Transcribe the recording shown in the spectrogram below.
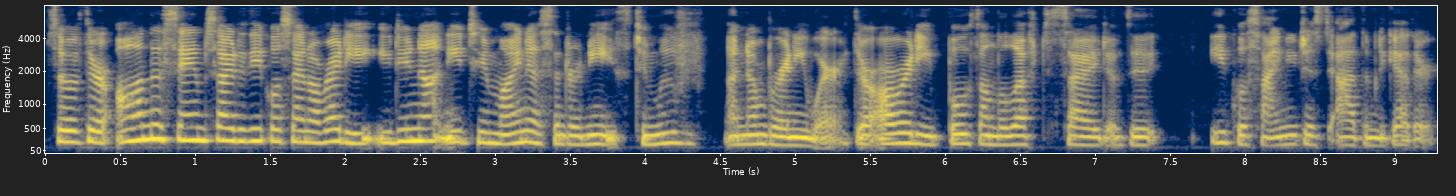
So if they're on the same side of the equal sign already, you do not need to minus underneath to move a number anywhere. They're already both on the left side of the equal sign. You just add them together.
